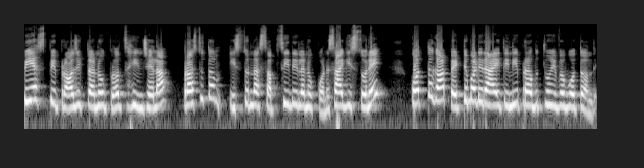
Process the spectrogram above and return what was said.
PSP ప్రాజెక్టులను ప్రోత్సహించేలా ప్రస్తుతం ఇస్తున్న సబ్సిడీలను కొనసాగిస్తూనే కొత్తగా పెట్టుబడి రాయితీని ప్రభుత్వం ఇవ్వబోతోంది.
